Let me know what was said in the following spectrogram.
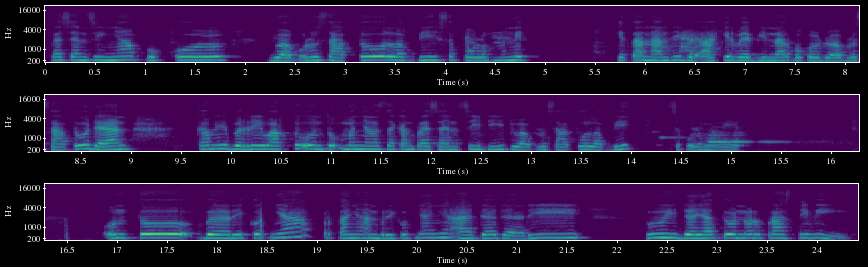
presensinya pukul 21 lebih 10 menit. Kita nanti berakhir webinar pukul 21 dan kami beri waktu untuk menyelesaikan presensi di 21 lebih 10 menit. Untuk berikutnya, pertanyaan berikutnya ini ada dari Bu Hidayatul Nur Prastiwi.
